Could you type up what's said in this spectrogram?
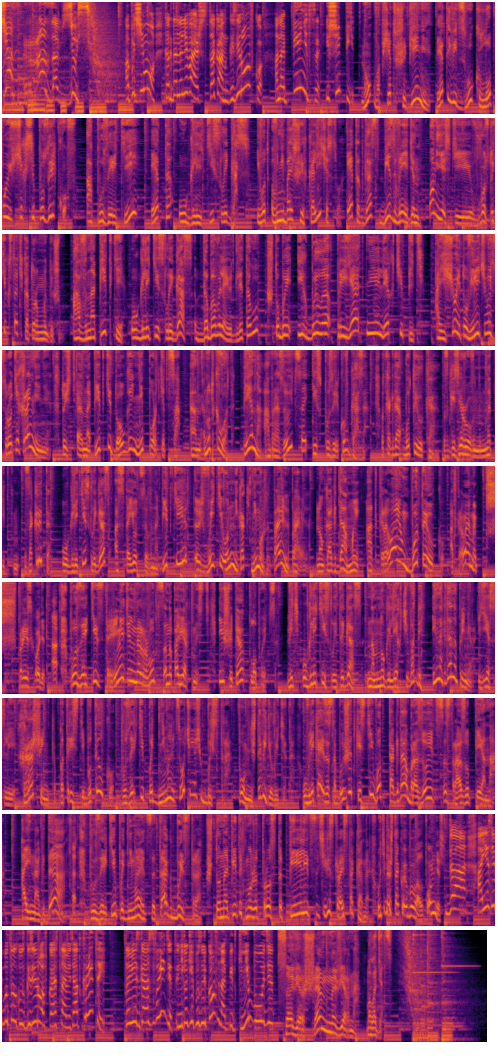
сейчас разобьюсь а почему, когда наливаешь в стакан газировку, она пенится и шипит? Ну, вообще-то шипение – это ведь звук лопающихся пузырьков. А пузырьки – это углекислый газ. И вот в небольших количествах этот газ безвреден. Он есть и в воздухе, кстати, которым мы дышим. А в напитке углекислый газ добавляют для того, чтобы их было приятнее легче пить а еще это увеличивает сроки хранения. То есть э, напитки долго не портятся. А, Ну так вот, пена образуется из пузырьков газа. Вот когда бутылка с газированным напитком закрыта Углекислый газ остается в напитке То есть выйти он никак не может. Правильно? Правильно. Но когда мы открываем бутылку Открываем и пш, происходит А пузырьки стремительно рвутся на поверхность И шипя лопаются Ведь углекислый-то газ намного легче воды Иногда например, если хорошенько потрясти бутылку, пузырьки поднимаются очень-очень быстро. Помнишь, ты видел ведь это? Увлекая за собой жидкости, вот тогда образуется сразу пена. А иногда пузырьки поднимаются так быстро, что напиток может просто перелиться через край стакана. У тебя же такое бывало, помнишь? Да, а если бутылку с газировкой оставить открытой, то весь газ выйдет, и никаких пузырьков в напитке не будет Совершенно верно, молодец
